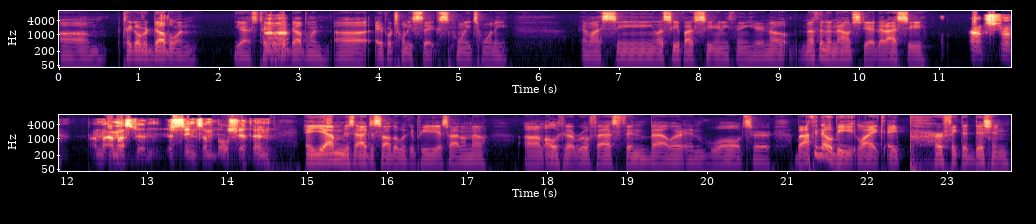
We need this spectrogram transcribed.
Um, Takeover Dublin, yes, Takeover Uh-huh. Dublin, uh, April 26, 2020. Am I seeing? Let's see if I see anything here. No, nothing announced yet that I see. Oh, I must have just seen some bullshit then. And yeah, I'm just I just saw the Wikipedia, so I don't know. Um, I'll look it up real fast. Finn Balor and Walter, but I think that would be like a perfect addition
